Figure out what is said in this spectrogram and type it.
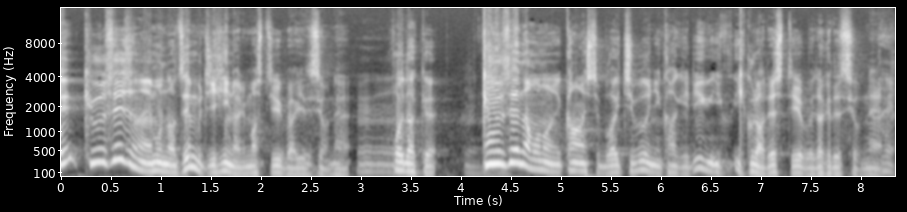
え旧姓じゃないものは全部自費になりますって言えばいいですよね、これだけ、旧姓なものに関しては一部に限りいいくらですって言えばいいだけですよね、はい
